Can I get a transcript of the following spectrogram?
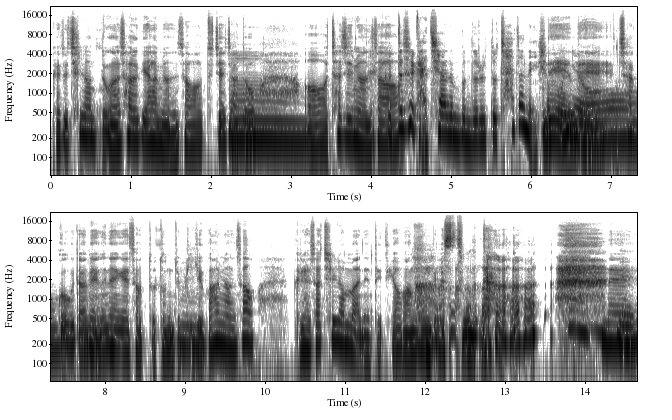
그래도 7년 동안 설계하면서 투자자도 음. 어 찾으면서 그 뜻을 같이 하는 분들을 또 찾아내셨군요. 네, 네. 찾고 그다음에 음. 은행에서 또 돈도 빌리고 하면서 그래서 7년 만에 드디어 완공됐습니다. 네. 네.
